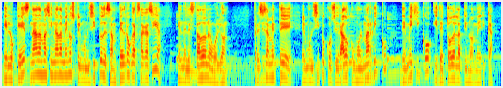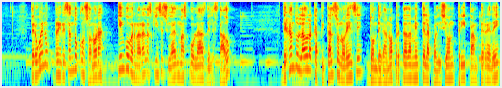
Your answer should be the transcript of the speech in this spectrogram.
en lo que es nada más y nada menos que el municipio de San Pedro Garza García, en el estado de Nuevo León. Precisamente el municipio considerado como el más rico de México y de toda Latinoamérica. Pero bueno, regresando con Sonora, ¿quién gobernará las 15 ciudades más pobladas del estado? Dejando a lado la capital sonorense, donde ganó apretadamente la coalición PRI-PAN-PRD,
